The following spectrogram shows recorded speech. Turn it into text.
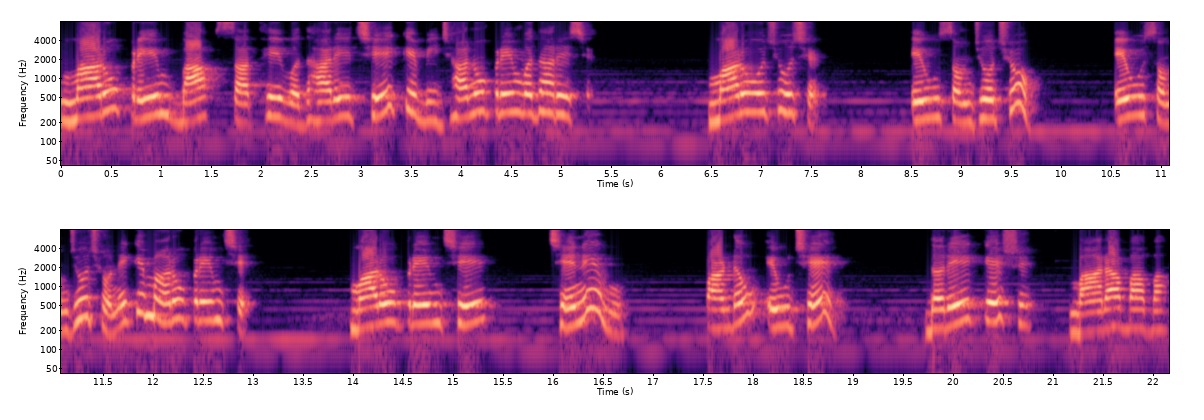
મારો પ્રેમ બાપ સાથે વધારે છે કે બીજાનો પ્રેમ વધારે છે? મારો ઓછો છે. એવું સમજો છો? એવું સમજો છો ને કે મારો પ્રેમ છે? મારો પ્રેમ છે છે ને એવું? પાંડવ એવું છે? દરેક કહેશે, મારા બાબા.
